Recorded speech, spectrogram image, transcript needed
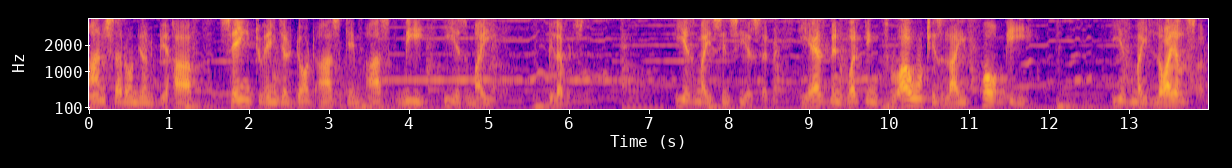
answer on your behalf, saying to angel, don't ask him, ask me. He is my beloved son. He is my sincere servant. He has been working throughout his life for me. He is my loyal servant.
